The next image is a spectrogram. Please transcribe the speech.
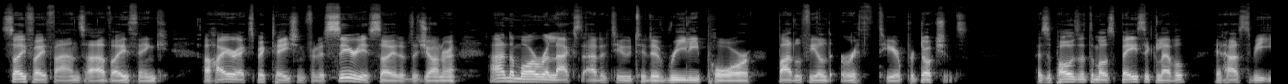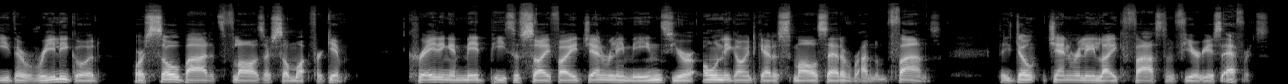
Sci fi fans have, I think, a higher expectation for the serious side of the genre and a more relaxed attitude to the really poor Battlefield Earth tier productions. I suppose at the most basic level, it has to be either really good or so bad its flaws are somewhat forgiven. Creating a mid piece of sci fi generally means you're only going to get a small set of random fans. They don't generally like fast and furious efforts.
